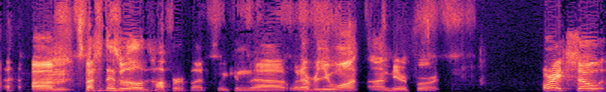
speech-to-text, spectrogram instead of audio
Um, Special teams are a little tougher, but we can uh, whatever you want. I'm here for it. All right, so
